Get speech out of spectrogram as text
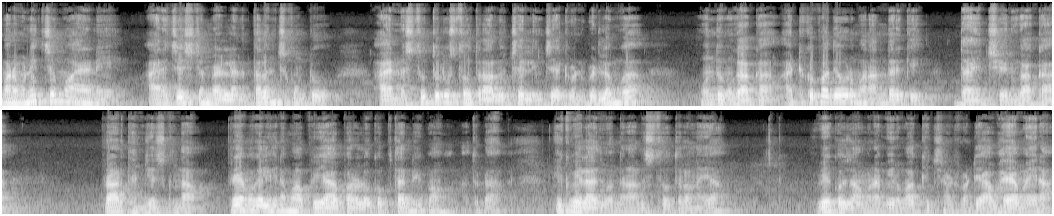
మనము నిత్యం ఆయన్ని ఆయన చేసిన మేళ్ళని తలంచుకుంటూ ఆయన స్థుతులు స్తోత్రాలు చెల్లించేటువంటి బిడ్డలముగా ఉందుముగాక అటుకృప దేవుడు మనందరికీ దయచేయునుగాక ప్రార్థన చేసుకుందాం. ప్రేమ కలిగిన మా ప్రియ పరలోకపు తండ్రి మహోన్నతుడా నీకు వేలాది వందనాలు స్తోత్రాలయ్యా వివేకోజామున మీరు మాకు ఇచ్చినటువంటి ఆ భయమైన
